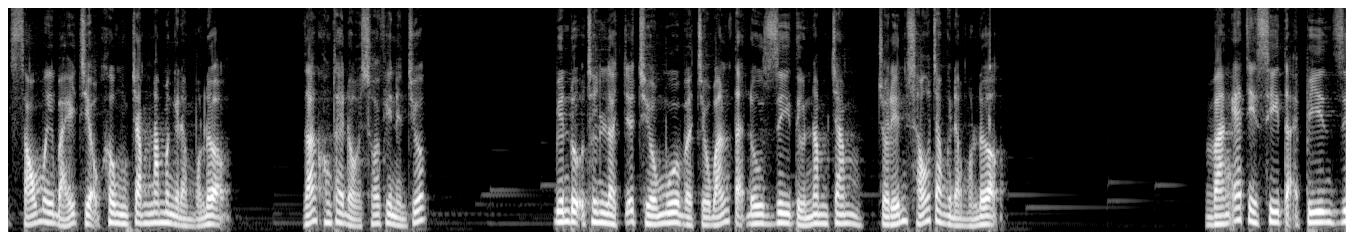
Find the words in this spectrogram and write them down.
67 triệu 050 000 đồng một lượng. Giá không thay đổi so với phiên liền trước. Biên độ chênh lệch giữa chiều mua và chiều bán tại Doji từ 500 cho đến 600 000 đồng một lượng. Vàng SJC tại PNG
